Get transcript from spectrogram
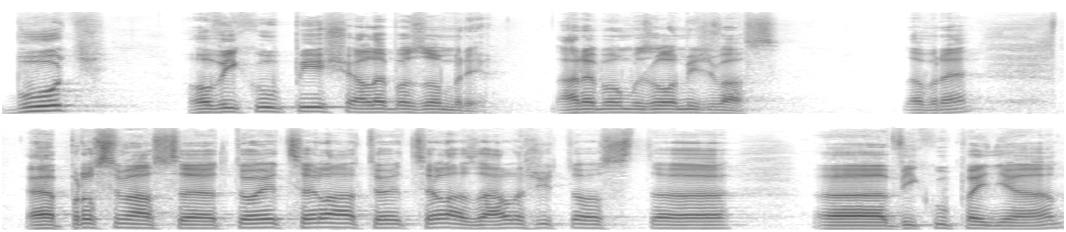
Buď ho vykúpíš, alebo zomrie. Alebo mu zlomíš vás. Dobré? E, prosím vás, e, to je celá, to je celá záležitost e, vykúpenia,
